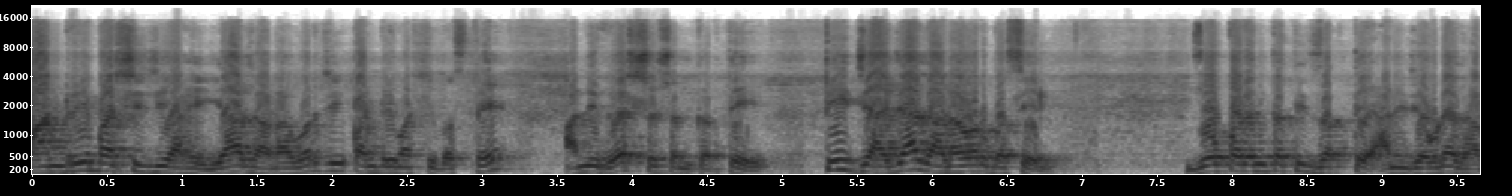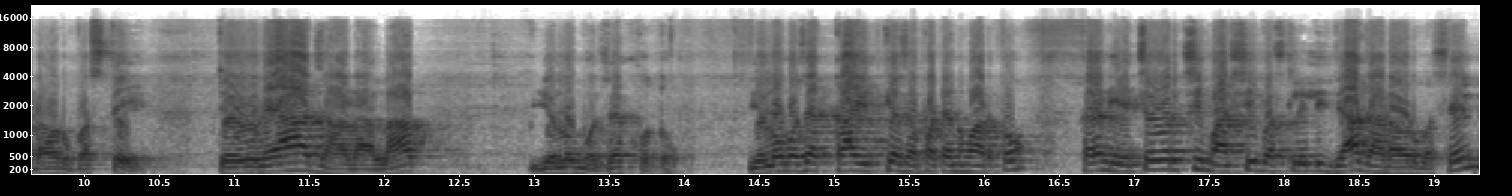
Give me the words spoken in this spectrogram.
पांढरी माशी जी आहे या झाडावर जी पांढरी माशी बसते आणि रस शोषण करते ती ज्या ज्या झाडावर बसेल जोपर्यंत ती जपते आणि जेवढ्या झाडावर बसते तेवढ्या झाडाला येलो मोझॅक होतो. येलो मोझॅक का इतक्या झपाट्यानं वाढतो? कारण याच्यावरची माशी बसलेली ज्या झाडावर बसेल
